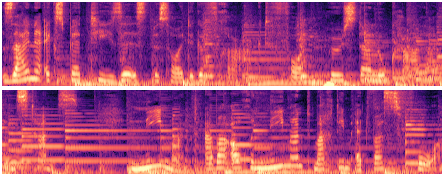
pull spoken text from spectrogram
Seine Expertise ist bis heute gefragt von höchster lokaler Instanz. Niemand, aber auch niemand macht ihm etwas vor,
